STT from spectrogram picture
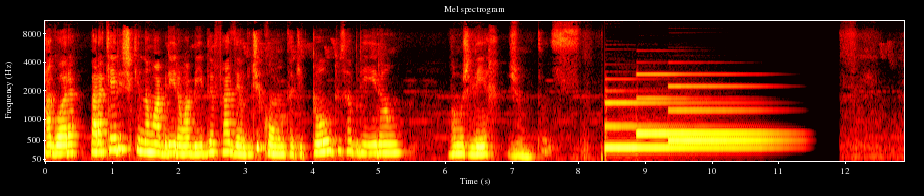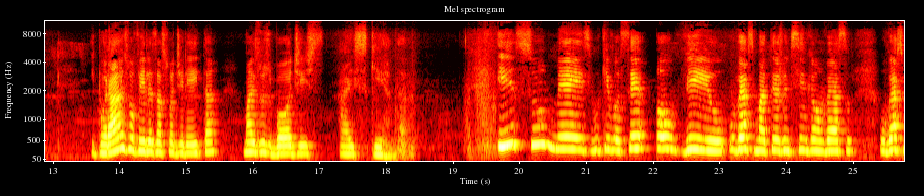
Agora, para aqueles que não abriram a Bíblia, fazendo de conta que todos abriram, vamos ler juntos. E porá as ovelhas à sua direita, mas os bodes à esquerda. Isso mesmo que você ouviu. O verso Mateus 25 é um verso o, verso,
